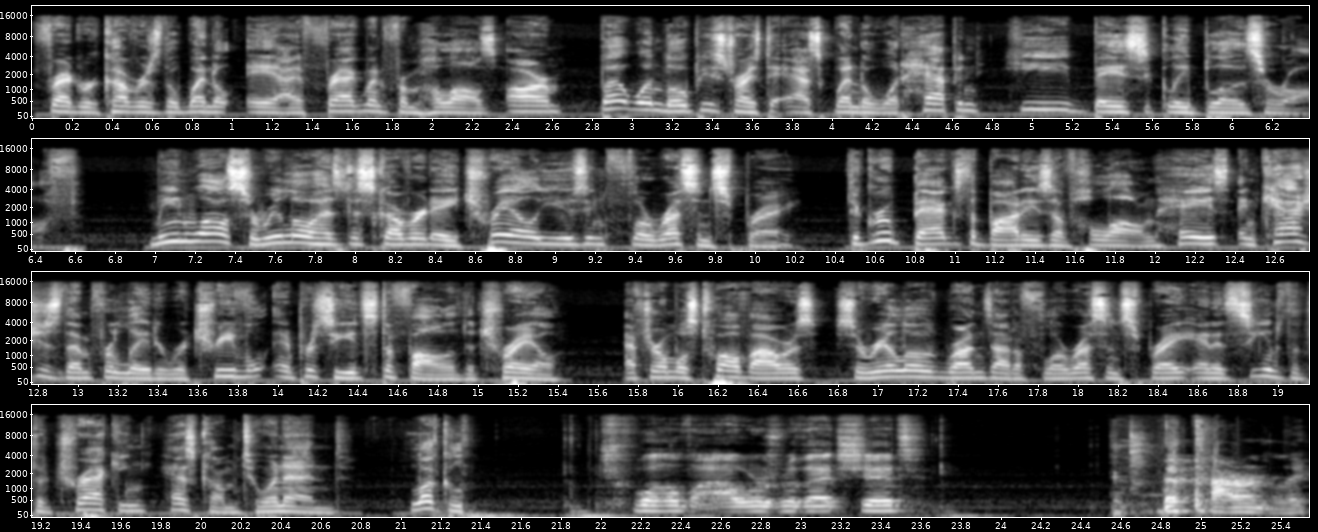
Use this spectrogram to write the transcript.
Fred recovers the Wendell AI fragment from Halal's arm, but when Lopez tries to ask Wendell what happened, he basically blows her off. Meanwhile, Cirillo has discovered a trail using fluorescent spray. The group bags the bodies of Halal and Hayes and caches them for later retrieval and proceeds to follow the trail. After almost 12 hours, Cirillo runs out of fluorescent spray and it seems that their tracking has come to an end. Luckily, 12 hours with that shit? Apparently.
